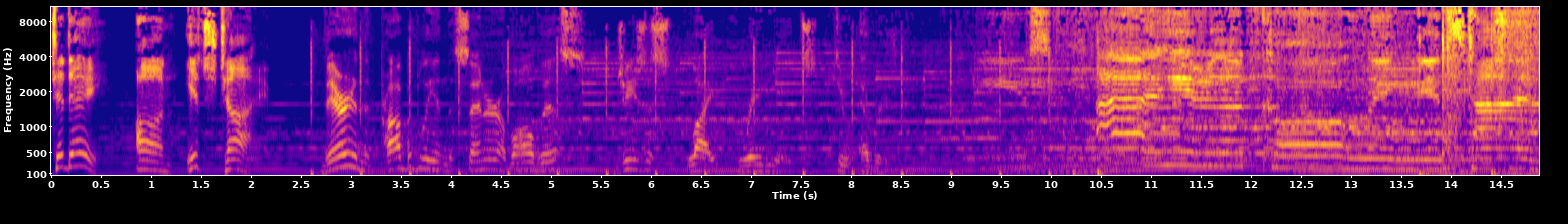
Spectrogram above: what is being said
Today on It's Time. There, in the, probably in the center of all this, Jesus' light radiates through everything. I hear the calling. It's time.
